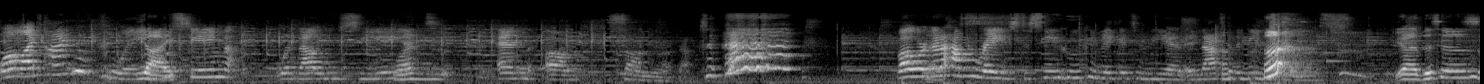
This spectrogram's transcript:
Well, I kind of played Yikes. this game without you seeing What? and and um sorry about that. but we're gonna have a race to see who can make it to the end, and that's gonna be ridiculous. Yeah, this is.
